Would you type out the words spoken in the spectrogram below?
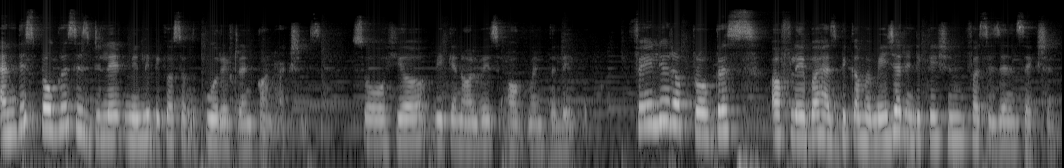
And this progress is delayed mainly because of the poor uterine contractions. So, here we can always augment the labor. Failure of progress of labor has become a major indication for cesarean section.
